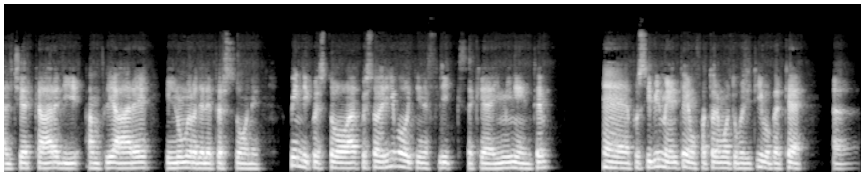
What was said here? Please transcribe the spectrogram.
al cercare di ampliare il numero delle persone. Quindi questo, eh, questo arrivo di Netflix che è imminente è possibilmente un fattore molto positivo perché eh,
